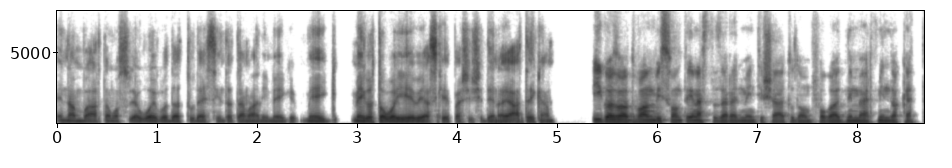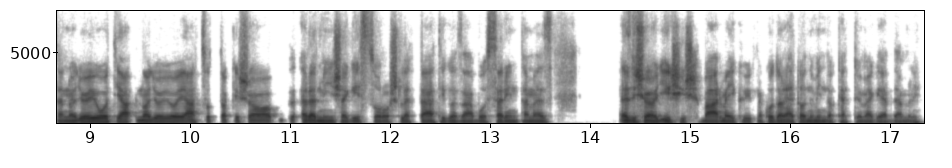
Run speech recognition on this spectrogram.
én nem vártam azt, hogy a Vojvoda tud egy szintet emelni még, még, még a tavalyi évéhez képest is idén a játékán. Igazad van, viszont én ezt az eredményt is el tudom fogadni, mert mind a ketten nagyon jól, nagyon jól játszottak, és az eredmény is egész szoros lett, tehát igazából szerintem ez, ez is olyan, hogy is is, bármelyiküknek oda lehet adni, mind a kettő megérdemli.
